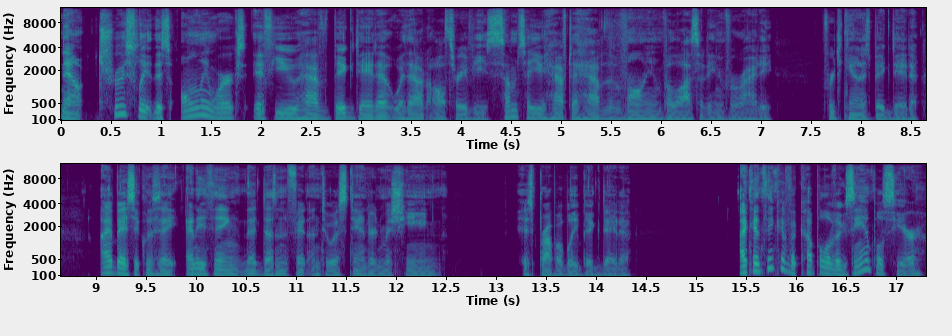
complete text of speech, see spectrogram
Now, truthfully, this only works if you have big data without all three V's. Some say you have to have the volume, velocity, and variety for it to count as big data. I basically say anything that doesn't fit into a standard machine is probably big data. I can think of a couple of examples here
